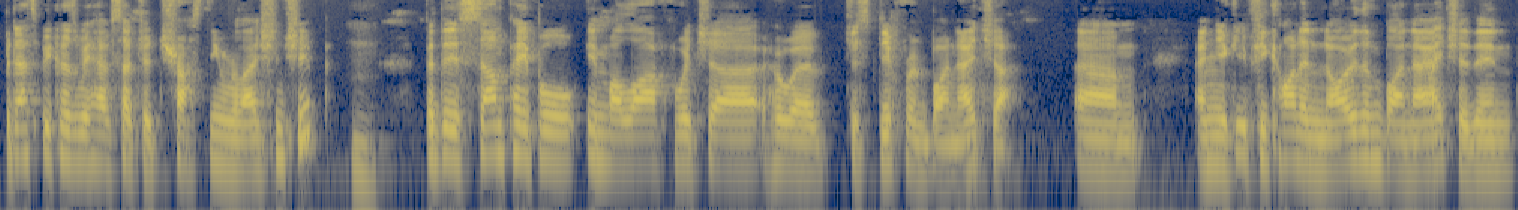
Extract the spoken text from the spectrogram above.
But that's because we have such a trusting relationship. Mm. But there's some people in my life which are who are just different by nature. Um, and you, if you kind of know them by nature, then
